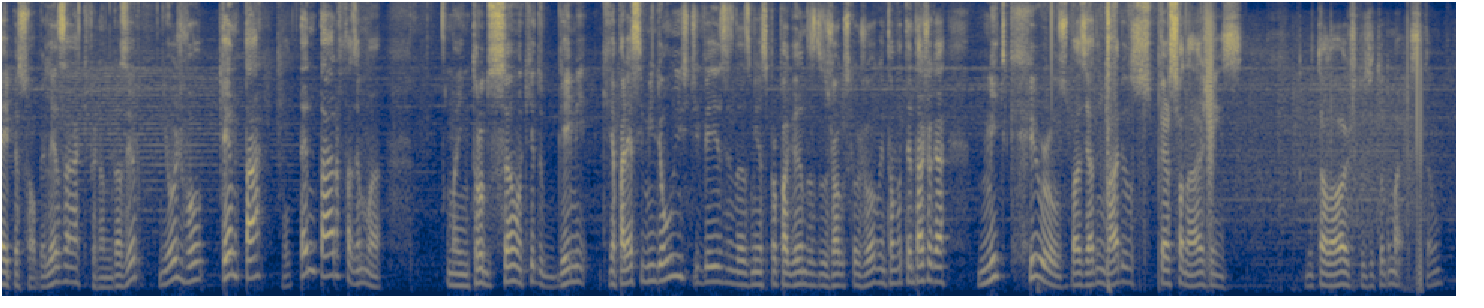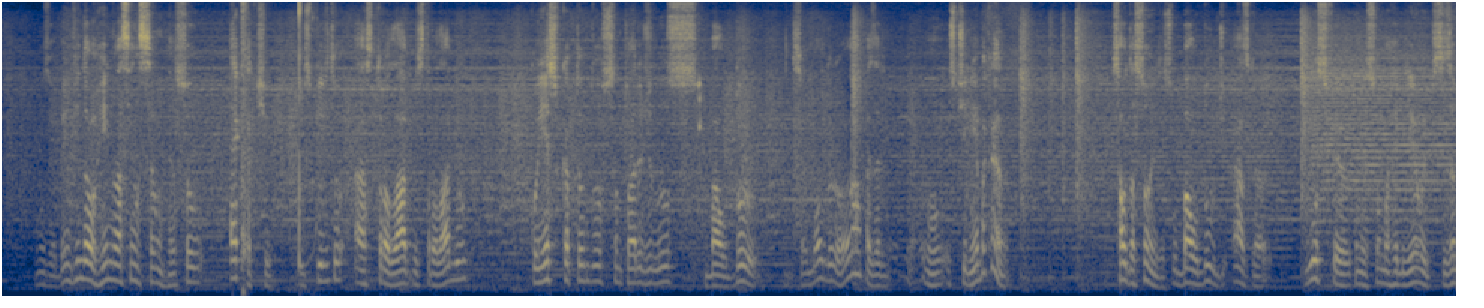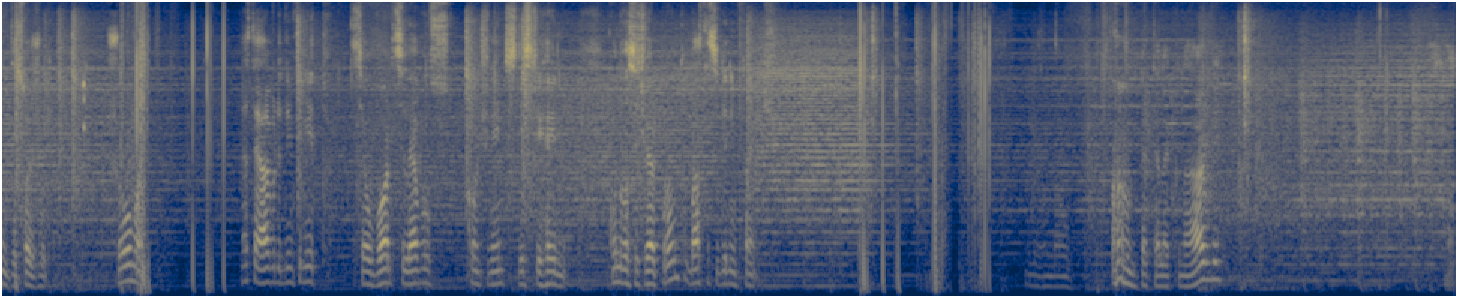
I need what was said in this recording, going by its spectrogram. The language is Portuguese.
E aí pessoal, beleza? Aqui é Fernando Brasileiro e hoje vou tentar, vou tentar fazer uma, uma introdução aqui do game que aparece milhões de vezes nas minhas propagandas dos jogos que eu jogo, então vou tentar jogar Mythic Heroes, baseado em vários personagens mitológicos e tudo mais. Então, vamos ver. Bem-vindo ao Reino Ascensão, eu sou Hecate, um espírito astrolábio, astrolábio Conheço o capitão do Santuário de Luz, Baldur. Esse é o Baldur. Ó, oh, rapaziada, o estilinho é bacana. Saudações, eu sou o Baldur de Asgard. Lúcifer começou uma rebelião e precisamos da sua ajuda. Show, mano. Esta é a árvore do infinito. Seu vórtice leva os continentes deste reino. Quando você estiver pronto, basta seguir em frente. Peteleco na árvore.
